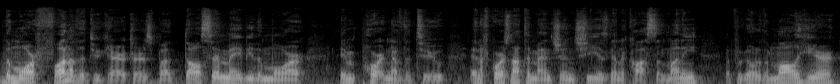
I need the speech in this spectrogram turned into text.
the more fun of the two characters, but Dhalsim may be the more important of the two. And of course, not to mention, she is going to cost some money. If we go to the mall here,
